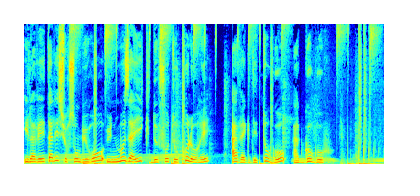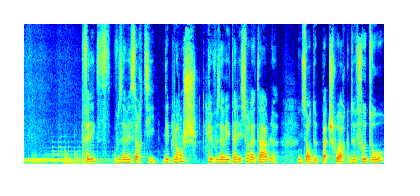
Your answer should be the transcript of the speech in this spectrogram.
il avait étalé sur son bureau une mosaïque de photos colorées avec des togos à gogo. Félix, vous avez sorti des planches que vous avez étalées sur la table, une sorte de patchwork de photos,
